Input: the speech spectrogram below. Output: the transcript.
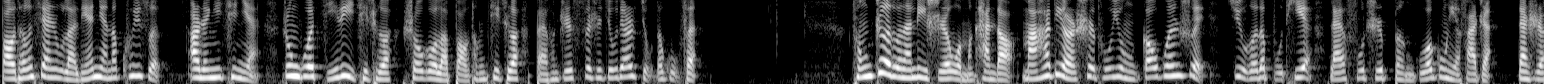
宝腾陷入了连年的亏损。二零一七年，中国吉利汽车收购了宝腾汽车百分之四十九点九的股份。从这段的历史，我们看到马哈蒂尔试图用高关税、巨额的补贴来扶持本国工业发展。但是，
